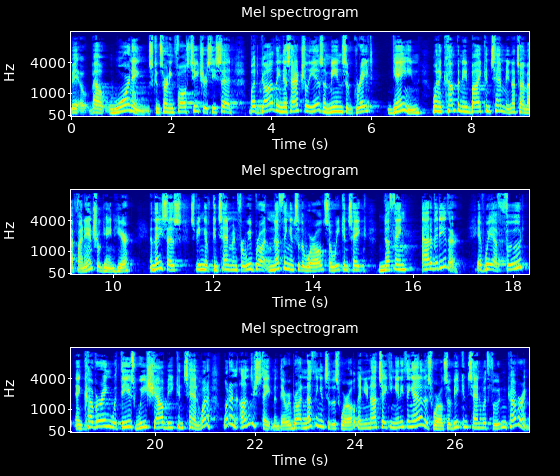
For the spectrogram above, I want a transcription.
about warnings concerning false teachers, he said, but godliness actually is a means of great gain when accompanied by contentment. Not talking about financial gain here. And then he says, speaking of contentment, for we brought nothing into the world, so we can take nothing out of it either. If we have food and covering with these, we shall be content. What, a, what an understatement there. We brought nothing into this world and you're not taking anything out of this world. So be content with food and covering.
